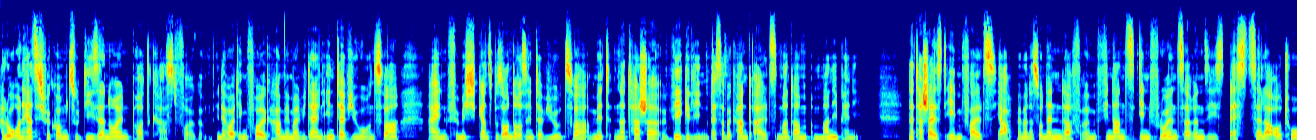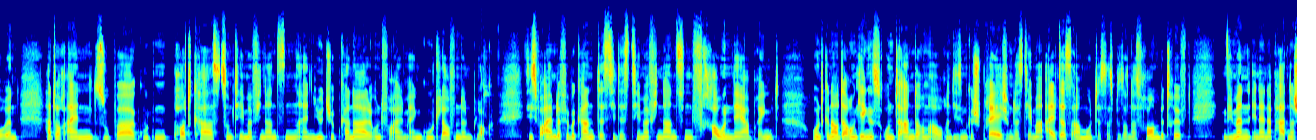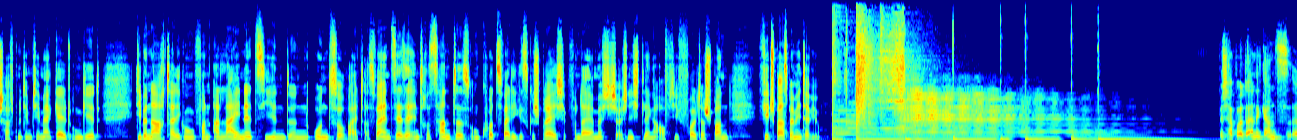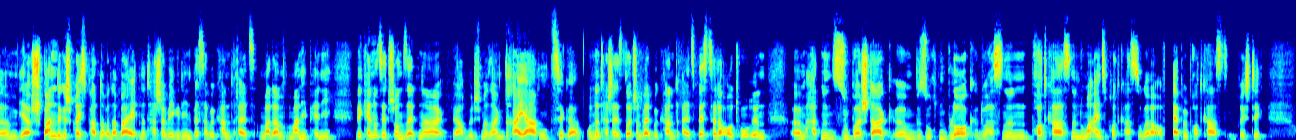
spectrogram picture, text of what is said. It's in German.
Hallo und herzlich willkommen zu dieser neuen Podcast-Folge. In der heutigen Folge haben wir mal wieder ein Interview und zwar ein für mich ganz besonderes Interview, zwar mit Natascha Wegelin, besser bekannt als Madame Moneypenny. Natascha ist ebenfalls, ja, wenn man das so nennen darf, ähm, Finanzinfluencerin. Sie ist Bestseller-Autorin, hat auch einen super guten Podcast zum Thema Finanzen, einen YouTube-Kanal und vor allem einen gut laufenden Blog. Sie ist vor allem dafür bekannt, dass sie das Thema Finanzen Frauen näher bringt und genau darum ging es unter anderem auch in diesem Gespräch um das Thema Altersarmut, dass das besonders Frauen betrifft, wie man in einer Partnerschaft mit dem Thema Geld umgeht, die Benachteiligung von Alleinerziehenden und so weiter. Es war ein sehr, sehr interessantes und kurzweiliges Gespräch. Von daher möchte ich euch nicht länger auf die Folter spannen. Viel Spaß beim Interview. Ich habe heute eine ganz ähm, ja, spannende Gesprächspartnerin dabei, Natascha Wegelin, besser bekannt als Madame Moneypenny. Wir kennen uns jetzt schon seit einer, ja, würde ich mal sagen, drei Jahren circa. Und Natascha ist deutschlandweit bekannt als Bestseller-Autorin, ähm, hat einen super stark ähm, besuchten Blog. Du hast einen Podcast, einen Nummer 1 Podcast sogar auf Apple Podcast, richtig.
